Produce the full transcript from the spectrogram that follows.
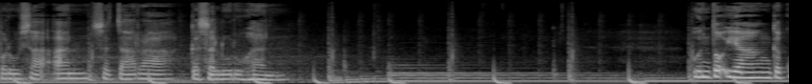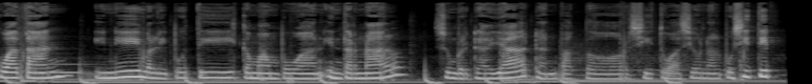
perusahaan secara keseluruhan. Untuk yang kekuatan, ini meliputi kemampuan internal, sumber daya, dan faktor situasional positif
